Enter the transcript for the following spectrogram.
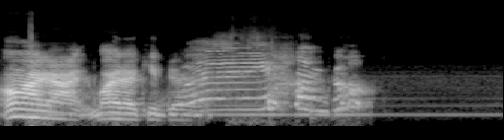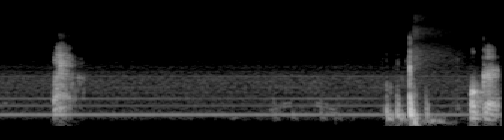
Oh my god! Why do I keep doing Way this? I'm going. Okay.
